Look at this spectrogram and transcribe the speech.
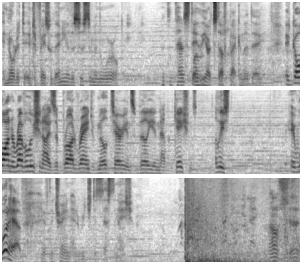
in order to interface with any other system in the world. That's intense. State of the art stuff back in the day. It'd go on to revolutionize a broad range of military and civilian applications. At least, it would have if the train had reached its destination. Oh shit.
